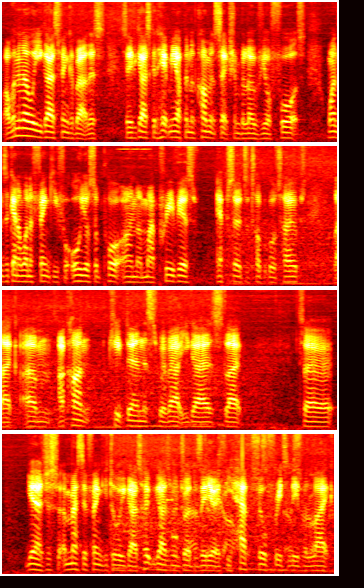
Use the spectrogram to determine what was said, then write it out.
But I want to know what you guys think about this. So if you guys could hit me up in the comment section below with your thoughts. Once again, I want to thank you for all your support on my previous episodes of Topical Tobes. Like, um, I can't keep doing this without you guys. Like, so yeah, just a massive thank you to all you guys. Hope you guys have enjoyed the video. If you have, feel free to leave a like,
